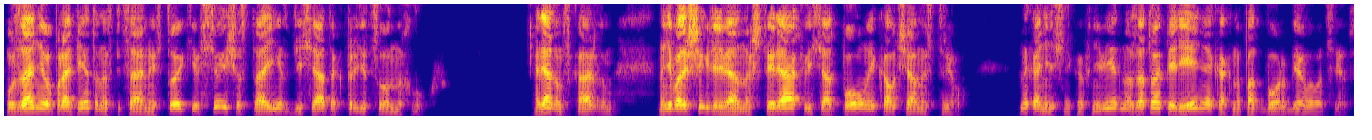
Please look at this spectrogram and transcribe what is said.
у заднего парапета на специальной стойке все еще стоит десяток традиционных луков. Рядом с каждым на небольших деревянных штырях висят полные колчаны стрел. Наконечников не видно, зато оперение, как на подбор белого цвета.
